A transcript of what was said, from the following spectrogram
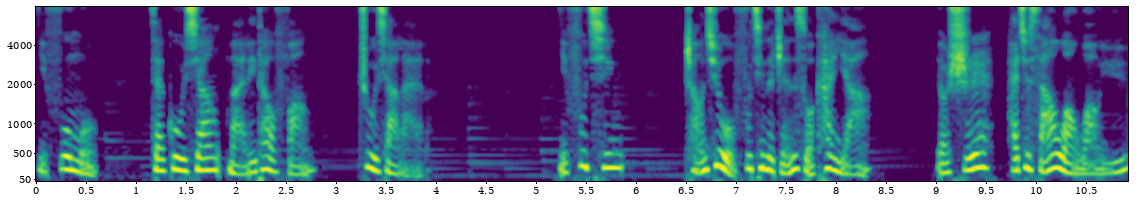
你父母。在故乡买了一套房，住下来了。你父亲常去我父亲的诊所看牙，有时还去撒网网鱼，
